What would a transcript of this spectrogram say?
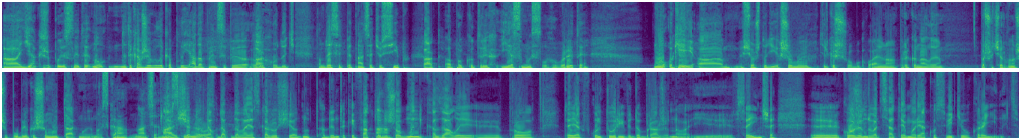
А як же пояснити? Ну, не така вже велика плеяда, в принципі, виходить там 10-15 осіб, Так. про котрих є смисл говорити. Ну, окей, а що ж тоді, якщо ми тільки що буквально переконали в першу чергу нашу публіку, що ми так, ми морська нація, А ще народ. да- да- давай я скажу ще одну один такий факт. Ага. Щоб ми не казали е, про те, як в культурі відображено і все інше. е, Кожен 20-й моряк у світі українець.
